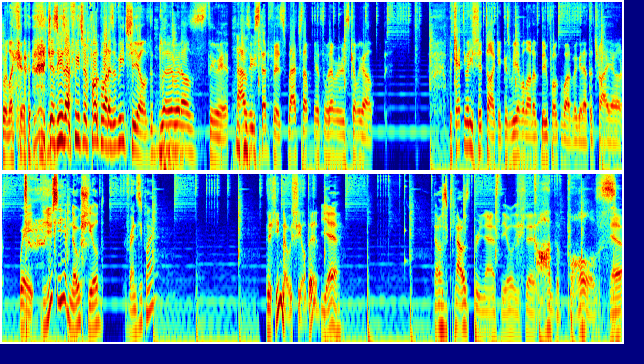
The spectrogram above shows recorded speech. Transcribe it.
we're like, just use our feature Pokemon as a meat shield and let everyone else do it. How's we Stunfisk matched up with whatever is coming up. We can't do any shit talking because we have a lot of new Pokemon we're gonna have to try out. Wait, did you see him no shield frenzy plant? Did he no shield it? Yeah. That was that was pretty nasty. Holy shit. God, the balls. Yeah.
